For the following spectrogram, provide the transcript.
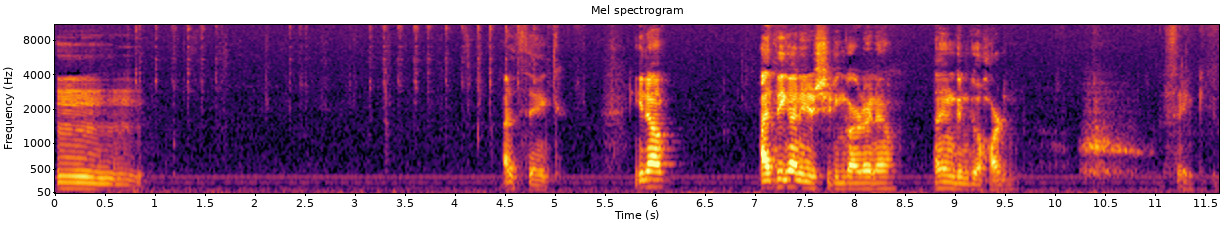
Hmm. I think. You know, I think I need a shooting guard right now. I think I'm gonna go Harden. Thank you.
